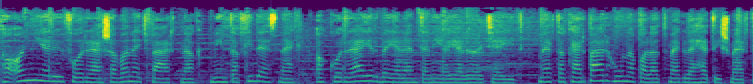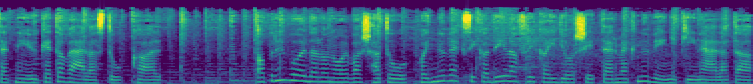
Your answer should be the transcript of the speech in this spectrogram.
Ha annyi erőforrása van egy pártnak, mint a Fidesznek, akkor ráér bejelenteni a jelöltjeit, mert akár pár hónap alatt meg lehet ismertetni őket a választókkal. A Prüv oldalon olvasható, hogy növekszik a dél-afrikai gyorséttermek növényi kínálata.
